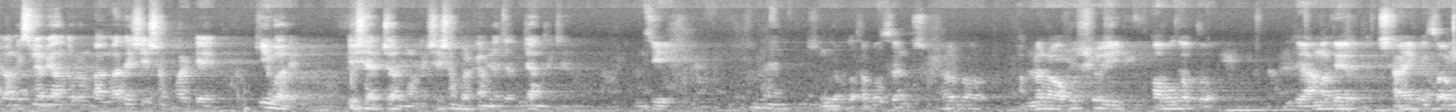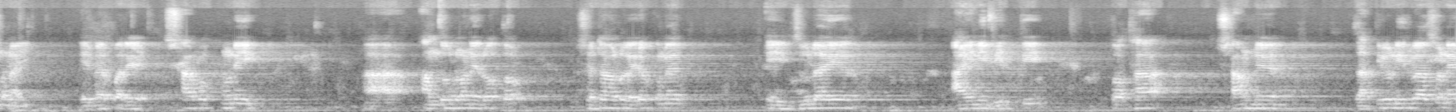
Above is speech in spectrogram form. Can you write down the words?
এবং ইসলামী আন্দোলন বাংলাদেশ এই সম্পর্কে কি বলে? বিষয়ের চরমনে? সে সম্পর্কে আমরা জানতে চাই। জি। সুন্দর কথা বলছেন। আপনারা অবশ্যই অবগত যে আমাদের সাহেবের জন্ম নাই। এ ব্যাপারে সার্বক্ষণিক আন্দোলনে রত। সেটা হলো এরকমের এই জুলাইয়ের আইনি ভিত্তি তথা সামনের জাতীয় নির্বাচনে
